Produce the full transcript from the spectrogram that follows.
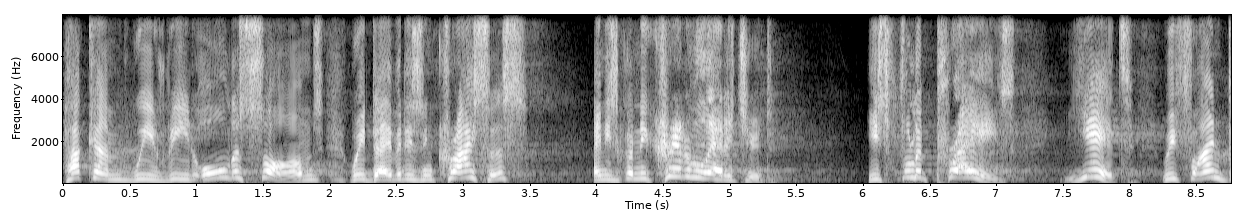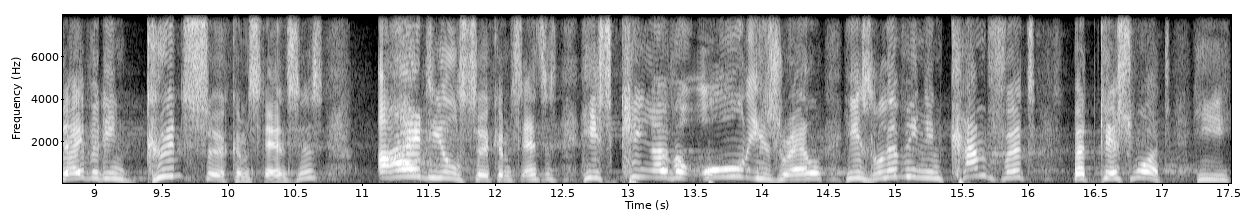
How come we read all the Psalms where David is in crisis and he's got an incredible attitude? He's full of praise. Yet, we find David in good circumstances, ideal circumstances. He's king over all Israel. He's living in comfort. But guess what? He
